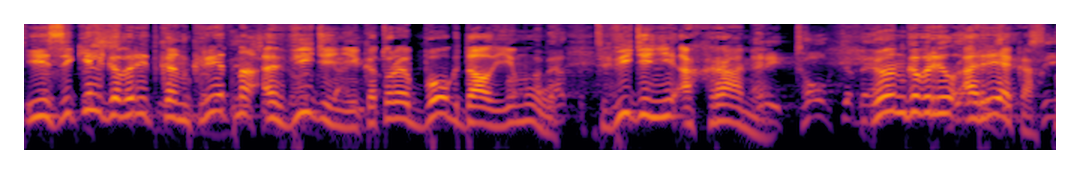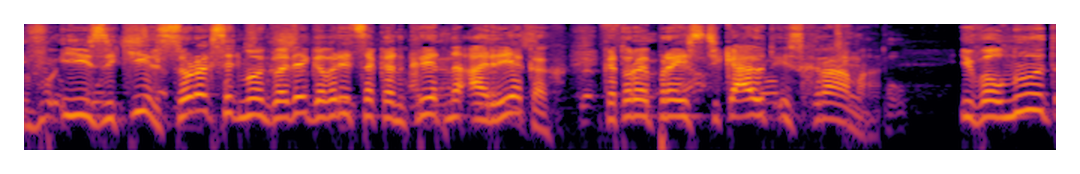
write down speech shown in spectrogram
И Иезекииль говорит конкретно о видении, которое Бог дал ему, видении о храме. И он говорил о реках. В Иезекииль 47 главе говорится конкретно о реках, которые проистекают из храма и волнуют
